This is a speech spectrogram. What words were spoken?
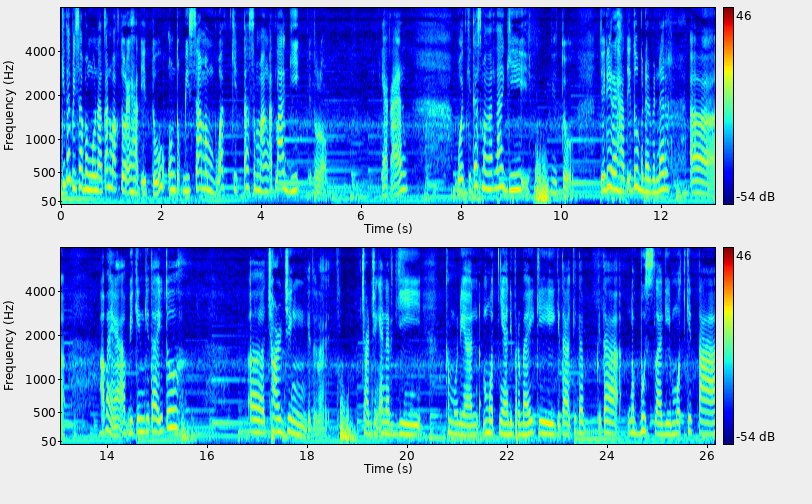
kita bisa menggunakan waktu rehat itu untuk bisa membuat kita semangat lagi gitu loh. Ya kan? Buat kita semangat lagi gitu. Jadi rehat itu benar-benar uh, apa ya bikin kita itu uh, charging gitu lah. Charging energi kemudian moodnya diperbaiki kita kita kita ngebus lagi mood kita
